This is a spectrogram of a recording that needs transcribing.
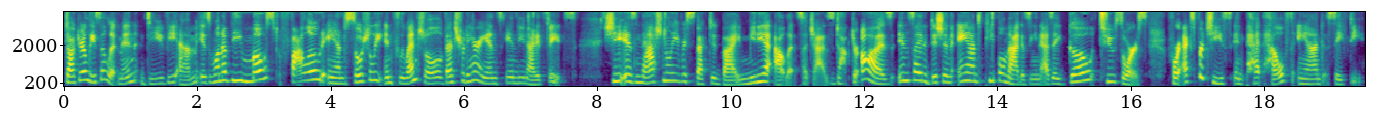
Dr. Lisa Lippman, DVM, is one of the most followed and socially influential veterinarians in the United States. She is nationally respected by media outlets such as Dr. Oz, Inside Edition, and People magazine as a go to source for expertise in pet health and safety.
